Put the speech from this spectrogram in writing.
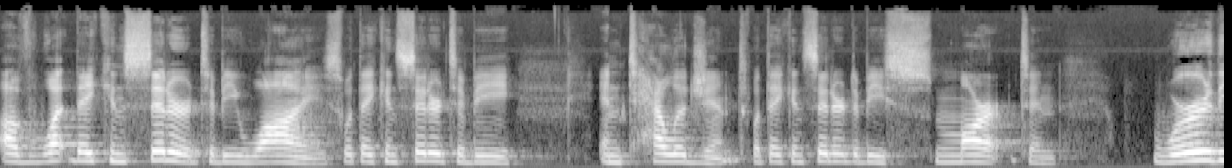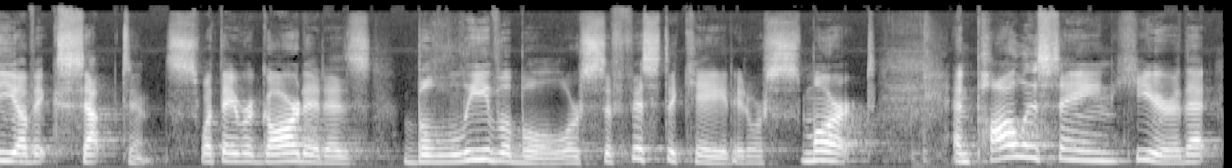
of what they considered to be wise, what they considered to be intelligent, what they considered to be smart and worthy of acceptance, what they regarded as believable or sophisticated or smart. And Paul is saying here that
